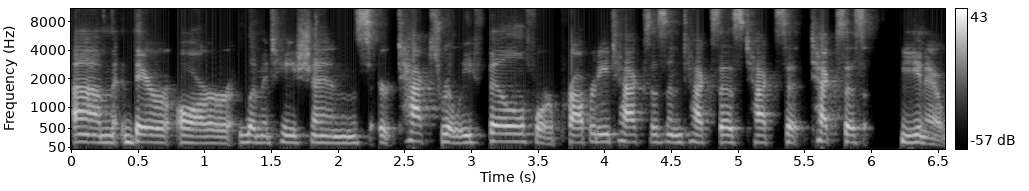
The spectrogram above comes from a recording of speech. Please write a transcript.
Um, there are limitations or tax relief bill for property taxes in Texas. Texas, Texas you know,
